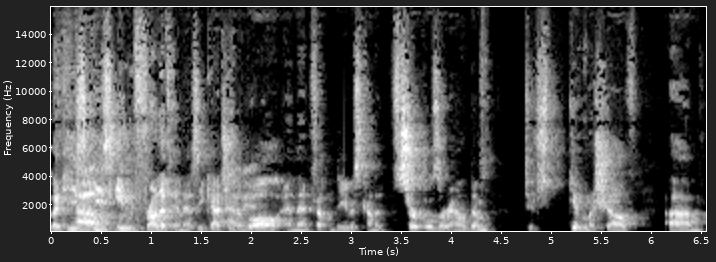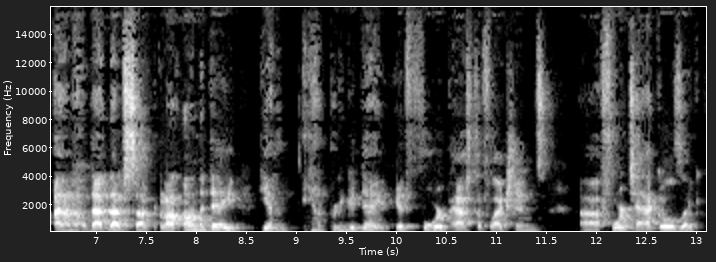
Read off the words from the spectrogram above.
like he's Oh. he's in front of him as he catches Oh, the yeah. ball, and then Felton Davis kind of circles around him. Dude, just give him a shove. Um, I don't know that that sucked, but on, on the day he had he had a pretty good day. He had four pass deflections, uh, four tackles. Like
